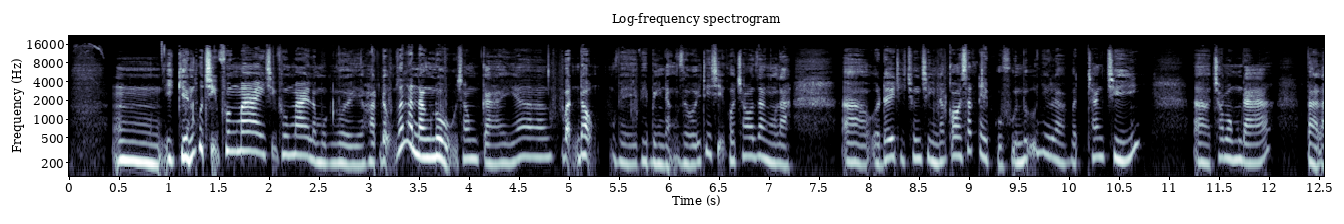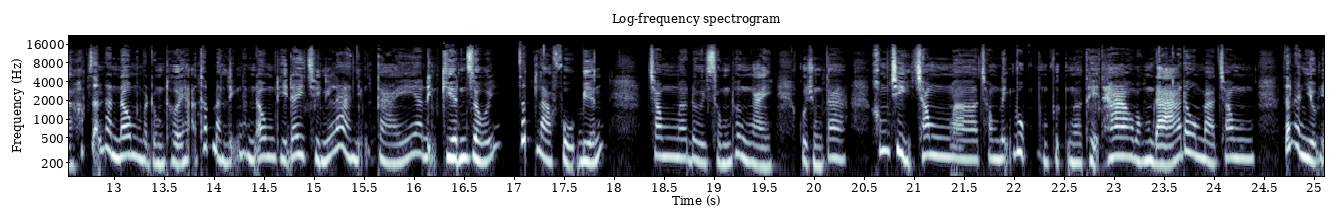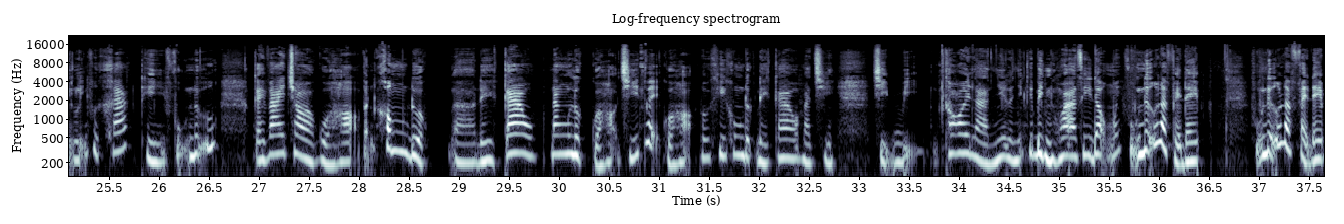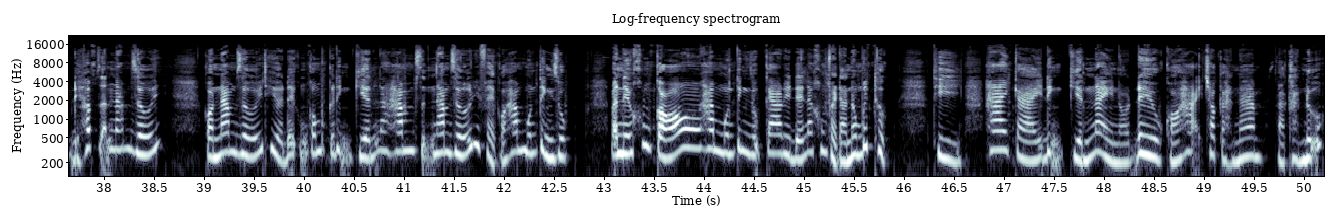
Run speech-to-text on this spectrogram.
um, ý kiến của chị Phương Mai. Chị Phương Mai là một người hoạt động rất là năng nổ trong cái uh, vận động về về bình đẳng giới. Thì chị có cho rằng là uh, ở đây thì chương trình đã coi sắc đẹp của phụ nữ như là vật trang trí uh, cho bóng đá và là hấp dẫn đàn ông và đồng thời hạ thấp bản lĩnh đàn ông. Thì đây chính là những cái định kiến giới rất là phổ biến trong đời sống thường ngày của chúng ta. Không chỉ trong uh, trong lĩnh vực vực thể thao bóng đá đâu mà trong rất là nhiều những lĩnh vực khác thì phụ nữ cái vai trò của họ vẫn không được À, đề cao năng lực của họ trí tuệ của họ đôi khi không được đề cao mà chỉ chỉ bị coi là như là những cái bình hoa di động ấy. Phụ nữ là phải đẹp. Phụ nữ là phải đẹp để hấp dẫn nam giới. Còn nam giới thì ở đây cũng có một cái định kiến là ham nam giới thì phải có ham muốn tình dục. Và nếu không có ham muốn tình dục cao thì đấy là không phải đàn ông đích thực. Thì hai cái định kiến này nó đều có hại cho cả nam và cả nữ.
